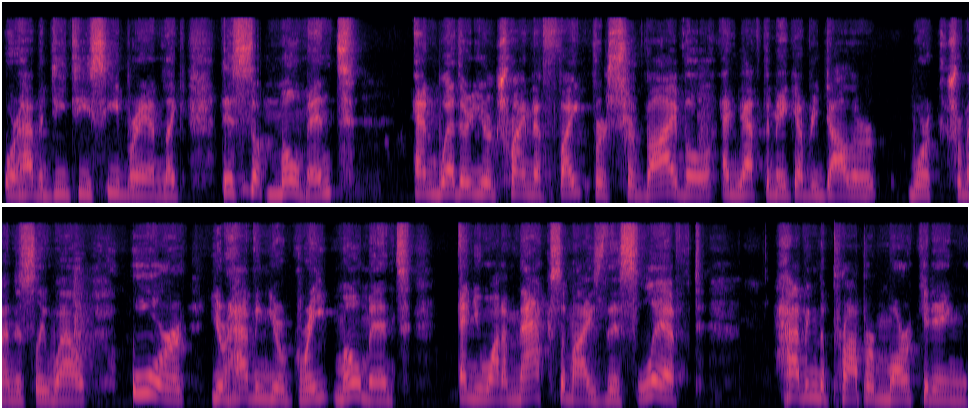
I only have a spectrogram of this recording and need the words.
or have a DTC brand? Like this is a moment. And whether you're trying to fight for survival and you have to make every dollar work tremendously well, or you're having your great moment and you want to maximize this lift, having the proper marketing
